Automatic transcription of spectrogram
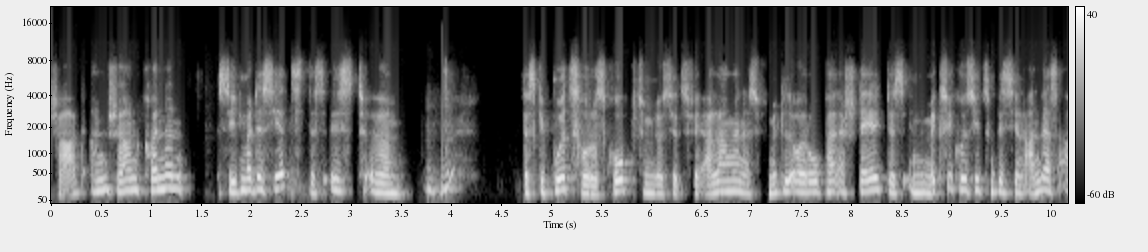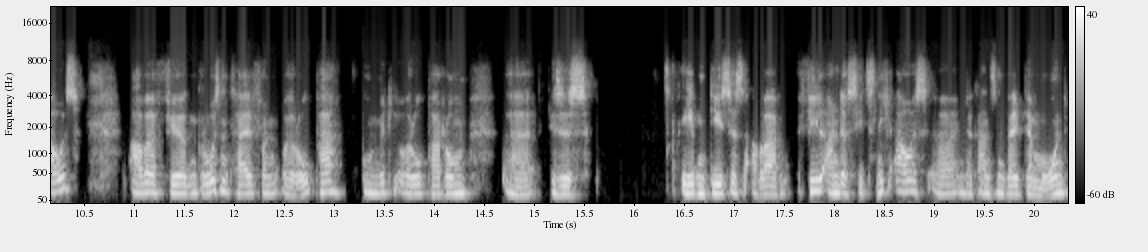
Chart anschauen können. Sieht man das jetzt? Das ist äh, mhm das Geburtshoroskop, zumindest jetzt für Erlangen, also für Mitteleuropa erstellt. Das in Mexiko sieht es ein bisschen anders aus, aber für einen großen Teil von Europa, um Mitteleuropa rum, äh, ist es eben dieses, aber viel anders sieht's nicht aus. Äh, in der ganzen Welt der Mond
